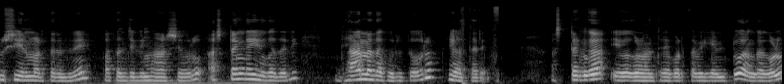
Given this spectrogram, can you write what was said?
ಋಷಿ ಏನು ಮಾಡ್ತಾರೆ ಅಂದರೆ ಪತಂಜಲಿ ಮಹರ್ಷಿಯವರು ಅಷ್ಟಾಂಗ ಯೋಗದಲ್ಲಿ ಧ್ಯಾನದ ಕುರಿತು ಅವರು ಹೇಳ್ತಾರೆ. ಅಷ್ಟಾಂಗ ಯೋಗಗಳು ಅಂತೇಳಿ ಬರ್ತವೆ, ಎಂಟು ಅಂಗಗಳು,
